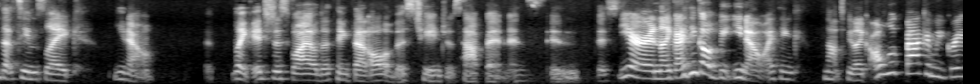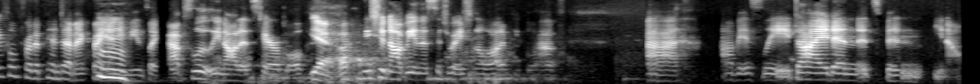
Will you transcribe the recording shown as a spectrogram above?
that seems like you know like it's just wild to think that all of this changes happen in in this year and like i think i'll be you know i think not to be like i'll look back and be grateful for the pandemic by mm. any means like absolutely not it's terrible yeah we should not be in this situation a lot of people have uh obviously died and it's been, you know,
